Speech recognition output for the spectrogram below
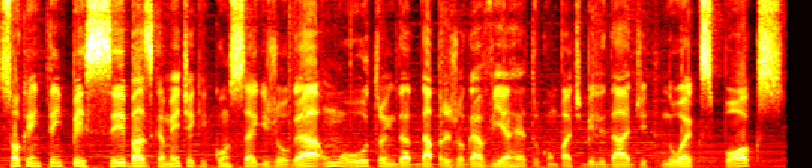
Só quem tem PC basicamente é que consegue jogar, um ou outro ainda dá para jogar via retrocompatibilidade no Xbox,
